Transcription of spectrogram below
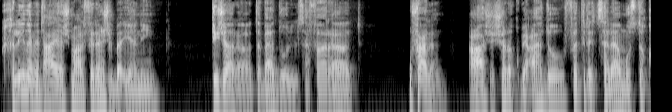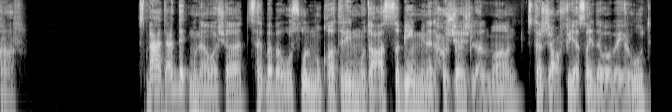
خلينا نتعايش مع الفرنج البقيانين. تجارة تبادل سفارات. وفعلا عاش الشرق بعهده فترة سلام واستقرار. بعد عدة مناوشات سبب وصول مقاتلين متعصبين من الحجاج الألمان استرجعوا فيها صيدا وبيروت.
